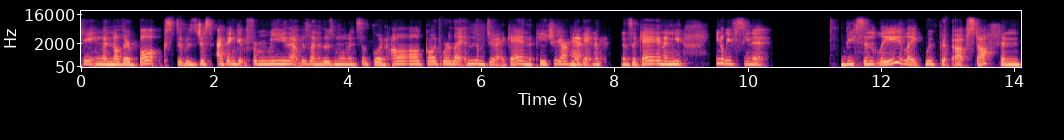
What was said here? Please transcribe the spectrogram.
creating another box? It was just, I think it, for me, that was one of those moments of going, oh God, we're letting them do it again. The patriarchy yeah. getting us again. And you, you know, we've seen it recently, like we've put up stuff and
